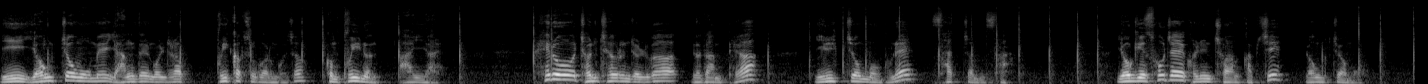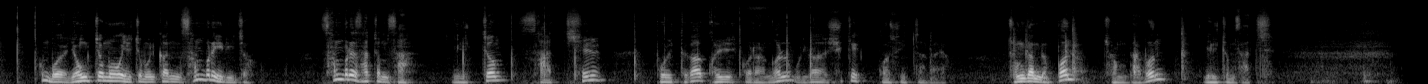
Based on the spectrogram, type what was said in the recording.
이 0.5의 양대는 걸리라 V값을 구하는 거죠. 그럼 V는 IR. 회로 전체 흐르는 전류가 몇 암페야? 1.5분의 4.4. 여기 소재에 걸린 저항값이 0.5. 그럼 뭐예요? 0.5가 1.5니까 3분의 1이죠. 3분의 4.4. 1.47 볼트가 걸릴 거라는 걸 우리가 쉽게 구할 수 있잖아요. 정답 몇 번? 정답은 1.47.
